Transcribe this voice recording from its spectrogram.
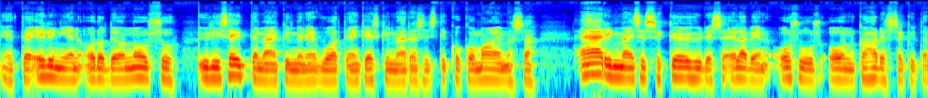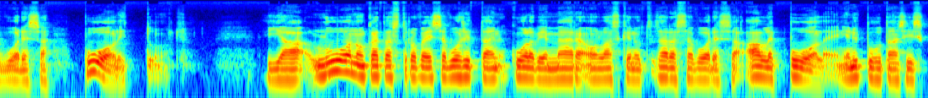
Että elinien odote on noussut yli 70 vuoteen keskimääräisesti koko maailmassa – äärimmäisessä köyhyydessä elävien osuus on 20 vuodessa puolittunut. Ja luonnonkatastrofeissa vuosittain kuolevien määrä on laskenut sadassa vuodessa alle puoleen. Ja nyt puhutaan siis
